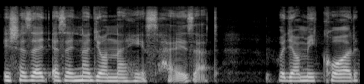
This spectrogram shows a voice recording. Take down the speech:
és ez, egy, ez egy nagyon nehéz helyzet. hogy amikor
